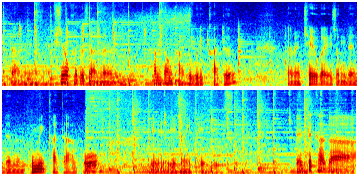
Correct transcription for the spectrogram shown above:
그다음에 신용카드사는 삼성카드, 우리카드, 그다음에 제휴가 예정된 데는 국민카드하고 예, 예정이 되어 있습니다. 렌트카가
